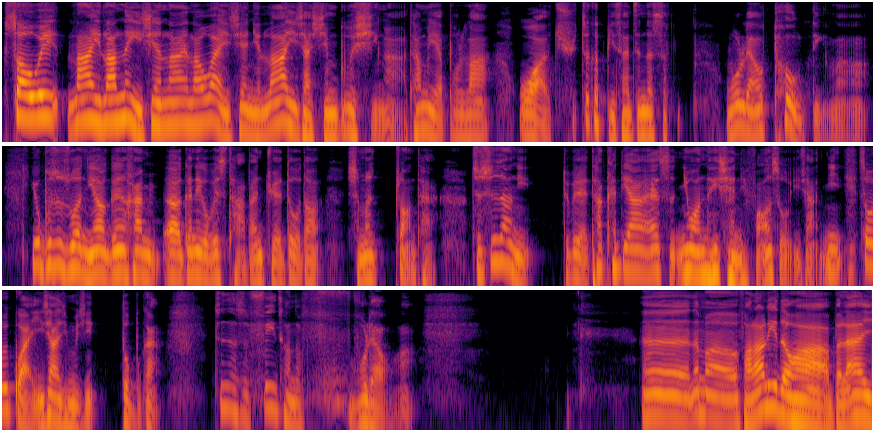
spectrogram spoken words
稍微拉一拉内线，拉一拉外线，你拉一下行不行啊？他们也不拉，我去，这个比赛真的是无聊透顶了啊！又不是说你要跟汉呃跟那个维斯塔潘决斗到什么状态，只是让你对不对？他开 DRS，你往内线你防守一下，你稍微拐一下行不行？都不干，真的是非常的无聊啊！嗯，那么法拉利的话，本来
